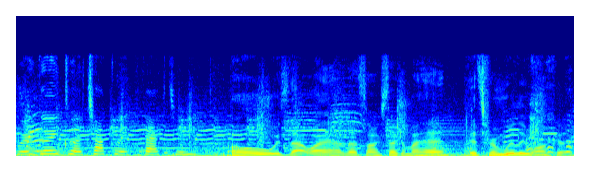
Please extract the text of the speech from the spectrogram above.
we're going to a chocolate factory. Oh, is that why I have that song stuck in my head? It's from Willy Wonka.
